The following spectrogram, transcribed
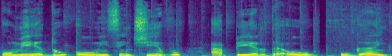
o medo ou o incentivo, a perda ou o ganho.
